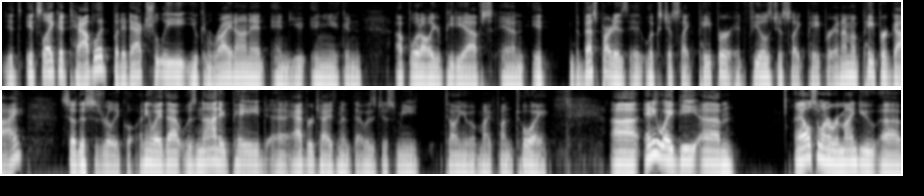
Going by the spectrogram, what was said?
it's it's like a tablet, but it actually you can write on it and you and you can upload all your PDFs and it the best part is it looks just like paper. It feels just like paper, and I'm a paper guy, so this is really cool. Anyway, that was not a paid uh, advertisement. That was just me telling you about my fun toy. Uh, anyway, the um, I also want to remind you uh,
